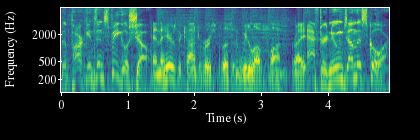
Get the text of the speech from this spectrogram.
The Parkins and Spiegel Show. And here's the controversy. Listen, we love fun, right? Afternoons on the score.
